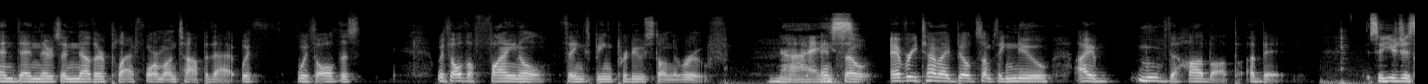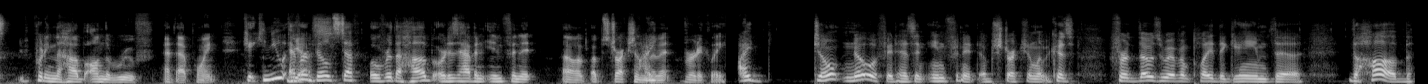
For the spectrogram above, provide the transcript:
and then there's another platform on top of that with with all this with all the final things being produced on the roof. Nice. And so every time I build something new, I move the hub up a bit. So you're just putting the hub on the roof at that point. Can, you ever Yes. build stuff over the hub, or does it have an infinite uh, obstruction I- limit vertically? I don't know if it has an infinite obstruction limit because for those who haven't played the game, the the hub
